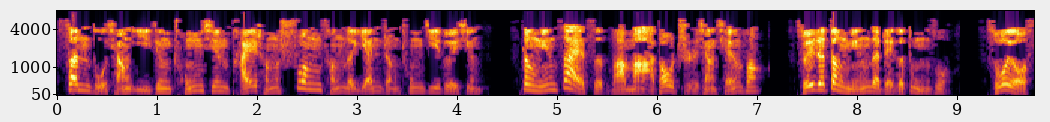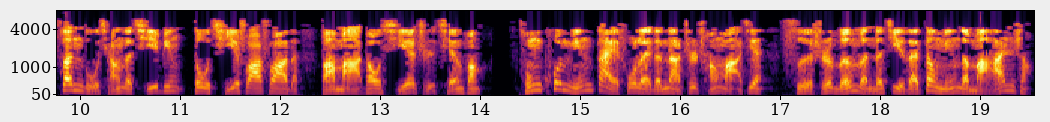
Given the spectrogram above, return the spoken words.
三堵墙已经重新排成双层的严整冲击队形。邓明再次把马刀指向前方，随着邓明的这个动作，所有三堵墙的骑兵都齐刷刷的把马刀斜指前方。从昆明带出来的那支长马剑，此时稳稳的系在邓明的马鞍上。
